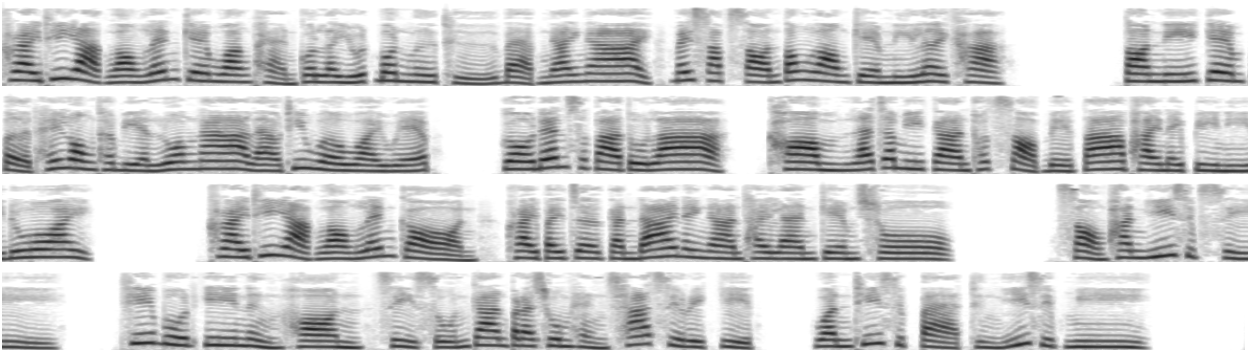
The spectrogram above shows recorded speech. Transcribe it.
ใครที่อยากลองเล่นเกมวางแผนกลยุทธ์บนมือถือแบบง่ายๆ ไม่ซับซ้อนต้องลองเกมนี้เลยค่ะ ตอนนี้เกมเปิดให้ลงทะเบียนล่วงหน้าแล้วที่ www golden spatula com และจะมีการทดสอบเบต้าภายในปีนี้ด้วย ใครที่อยากลองเล่นก่อน ใครไปเจอกันได้ในงาน Thailand Game Show 2024 ที่บูธ E1 ฮอน4ศูนย์การประชุมแห่งชาติสิริกิตวันที่ 18-20 มี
